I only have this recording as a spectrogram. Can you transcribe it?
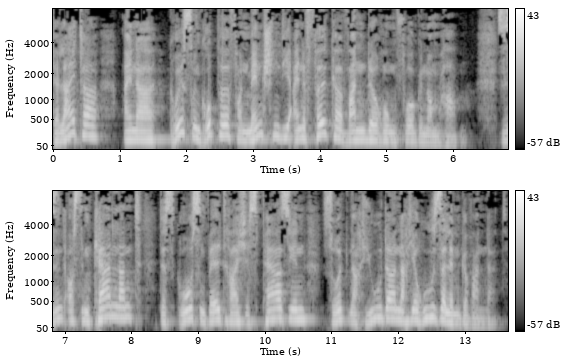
Der Leiter einer größeren Gruppe von Menschen, die eine Völkerwanderung vorgenommen haben. Sie sind aus dem Kernland des großen Weltreiches Persien zurück nach Juda, nach Jerusalem gewandert.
